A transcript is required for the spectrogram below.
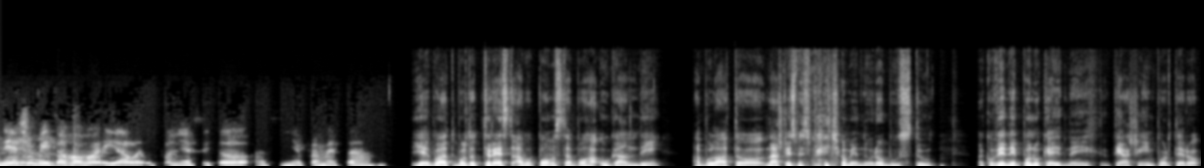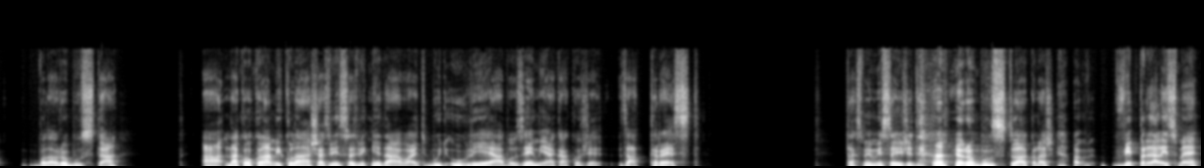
Niečo mi to hovorí, ale úplne si to asi nepamätám. Je, bola, bol to trest alebo pomsta boha Ugandy a bola to, našli sme s Peťom jednu robustu, ako v jednej ponuke jedných našich importérov bola robusta a nakoľko na Mikuláša sa zvykne dávať buď uhlie alebo zemiak akože za trest, tak sme mysleli, že dáme robustu ako naš... A vypredali sme.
